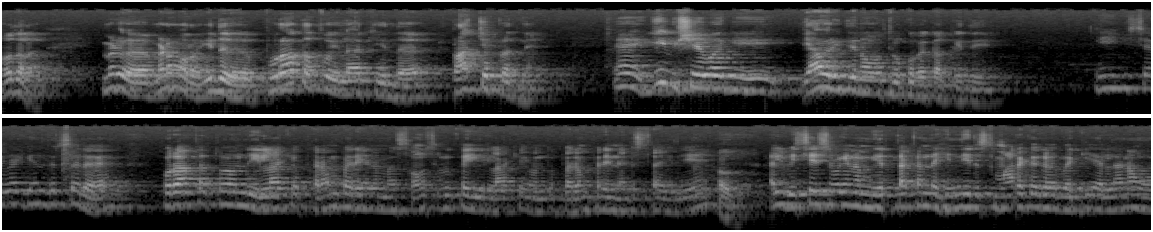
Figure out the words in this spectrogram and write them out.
ಹೌದಲ್ಲ? ಮೇಡಮ್ ಮೇಡಮ್ ಅವರು, ಇದು ಪುರಾತತ್ವ ಇಲಾಖೆಯಿಂದ ಪ್ರಾಚ್ಯ ಪ್ರಜ್ಞೆ ಈ ವಿಷಯವಾಗಿ ಯಾವ ರೀತಿ ನಾವು ತಿಳ್ಕೊಬೇಕಾಗ್ತೈತಿ? ಈ ವಿಷಯವಾಗಿ ಅಂದ್ರೆ ಸರ್ ಪುರಾತತ್ವ ಒಂದು ಇಲಾಖೆ ಪರಂಪರೆ ನಮ್ಮ ಸಂಸ್ಕೃತ ಇಲಾಖೆ ಒಂದು ಪರಂಪರೆ ನಡೆಸ್ತಾ ಇದೆ. ಅಲ್ಲಿ ವಿಶೇಷವಾಗಿ ನಮ್ಗೆ ಇರ್ತಕ್ಕಂಥ ಹಿಂದಿನ ಸ್ಮಾರಕಗಳ ಬಗ್ಗೆ ಎಲ್ಲ ನಾವು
